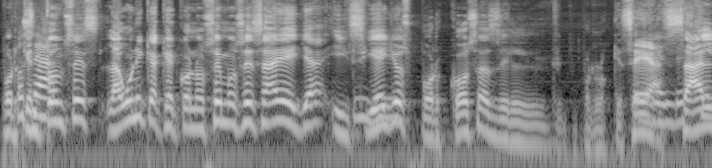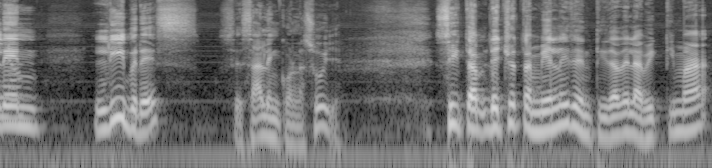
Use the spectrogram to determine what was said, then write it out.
Porque entonces la única que conocemos es a ella y si ellos por cosas del, por lo que sea, salen libres, se salen con la suya. Sí, de hecho también la identidad de la víctima,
